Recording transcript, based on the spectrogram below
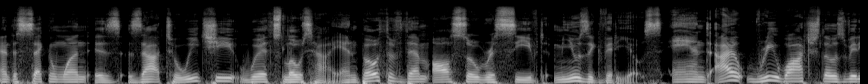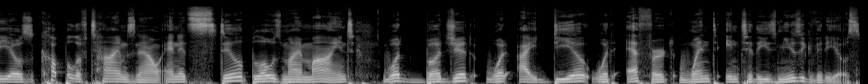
and the second one is Zatoichi with Slowthai. And both of them also received music videos. And I rewatched those videos a couple of times now, and it still blows my mind what budget, what idea, what effort went into these music videos.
